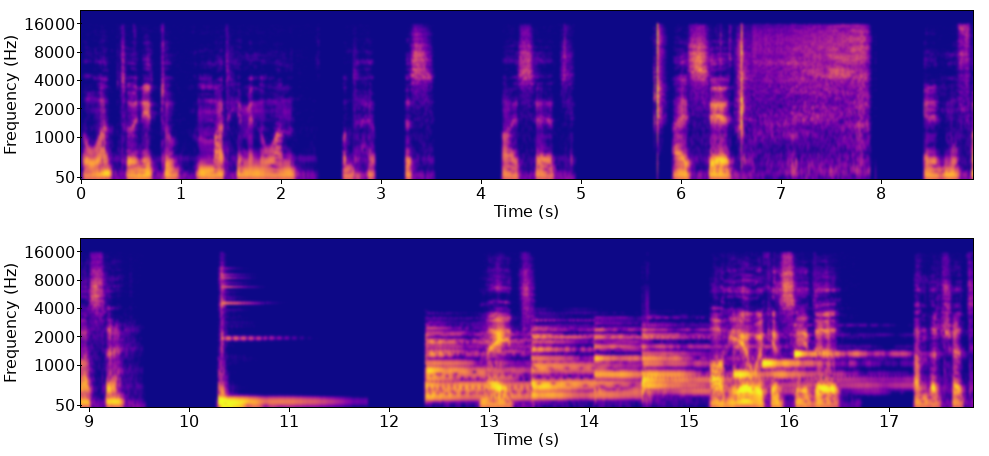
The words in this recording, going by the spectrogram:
So what? We need to mat him in one. What the hell is this? Oh, I see it. I see it. Can it move faster? Mate. Oh, here we can see the undershirt.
